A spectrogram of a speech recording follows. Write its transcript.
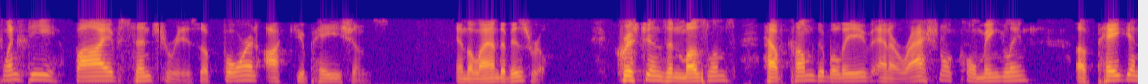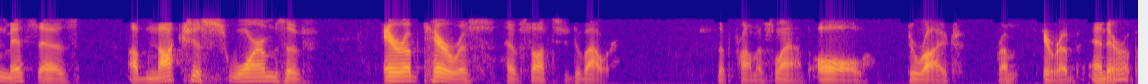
25 centuries of foreign occupations in the land of Israel. Christians and Muslims have come to believe an irrational commingling of pagan myths as obnoxious swarms of Arab terrorists have sought to devour the promised land, all derived from Arab and Arab.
